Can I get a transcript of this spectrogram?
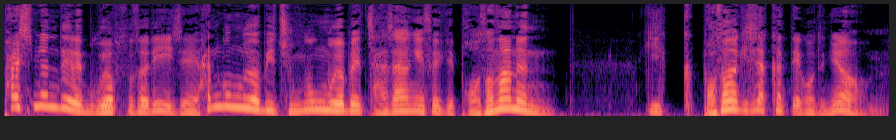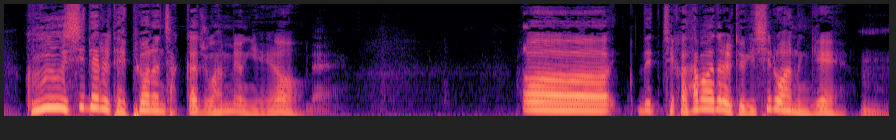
80년대 무협 소설이 이제 한국 무협이 중국 무협의 자장에서 이렇게 벗어나는 이 그- 벗어나기 시작한 때거든요. 음. 그 시대를 대표하는 작가 중 한 명이에요. 네. 어, 근데 제가 사마다를 되게 싫어하는 게 음.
